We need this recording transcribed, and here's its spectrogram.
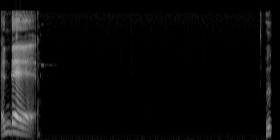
Ende. Hä?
